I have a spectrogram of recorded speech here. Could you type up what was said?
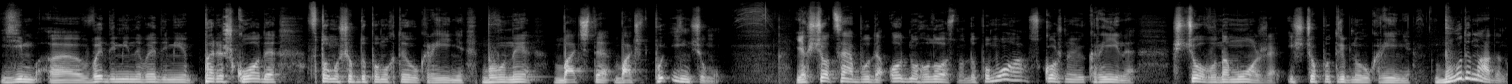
їм е, видимі, невидимі перешкоди в тому, щоб допомогти Україні, бо вони, бачите, бачать по-іншому. Якщо це буде одноголосно допомога з кожної країни, що вона може і що потрібно Україні, буде надано.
